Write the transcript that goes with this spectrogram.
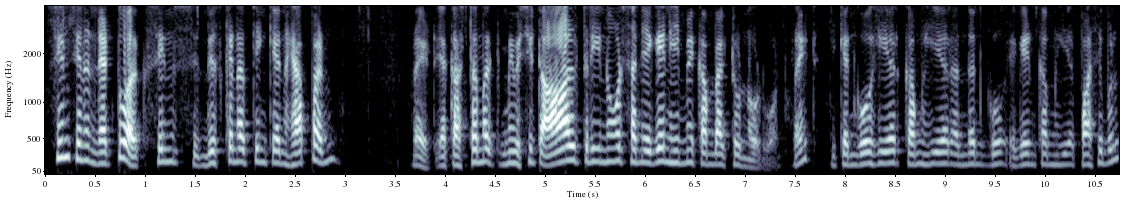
since in a network, since this kind of thing can happen, right, a customer may visit all three nodes and again he may come back to node 1, right. He can go here, come here and then go again come here possible.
